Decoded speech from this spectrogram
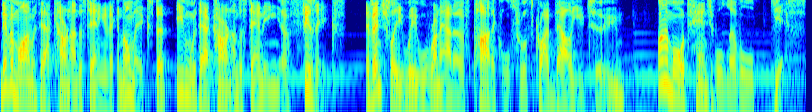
Never mind with our current understanding of economics, but even with our current understanding of physics, eventually we will run out of particles to ascribe value to. On a more tangible level, yes,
